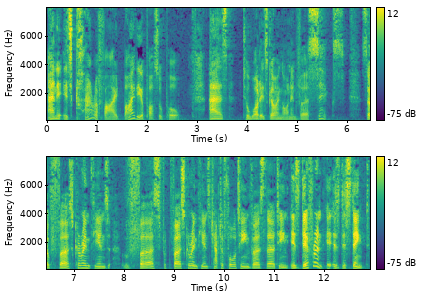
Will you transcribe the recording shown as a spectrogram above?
and it is clarified by the apostle Paul as to what is going on in verse 6. So 1 Corinthians verse 1 Corinthians chapter 14 verse 13 is different, it is distinct.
